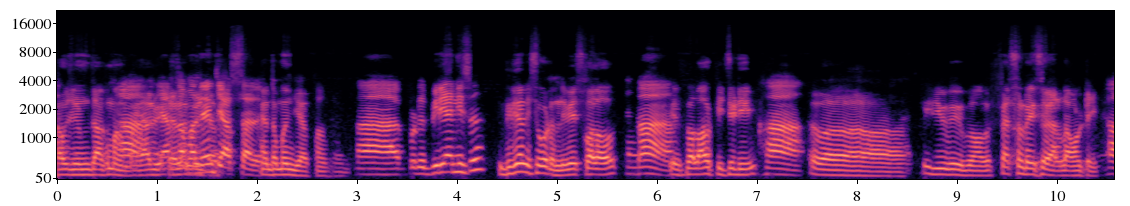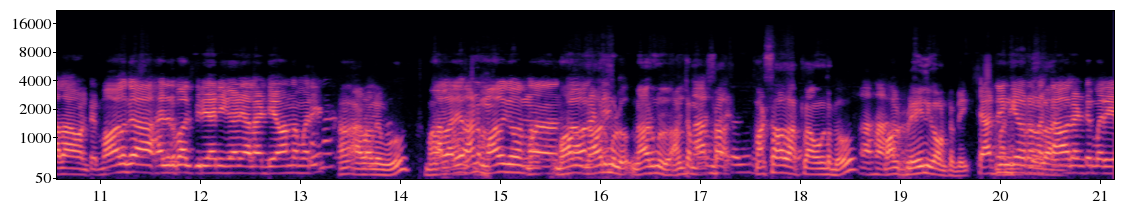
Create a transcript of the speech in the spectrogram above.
థౌసండ్ దాకా మనం ఎంతమంది ఏం చేస్తారు? ఎంతమంది చేస్తాం? ఇప్పుడు బిర్యానీస్? బిర్యానీస్ కూడా ఉంది veg pulao khichdi special rice అలా ఉంటాయి. అలా ఉంటాయి. మామూలుగా హైదరాబాద్ బిర్యానీ కానీ అలాంటి ఏమన్నా మరి? అలా లేవు. మామూలుగా నార్మల్ నార్మల్. అంత. మసాలా అట్లా ఉండదు. మామూలు ప్లెయిన్గా ఉంటది. క్యాటరింగ్ ఇంట్లో కావాలంటే మరి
